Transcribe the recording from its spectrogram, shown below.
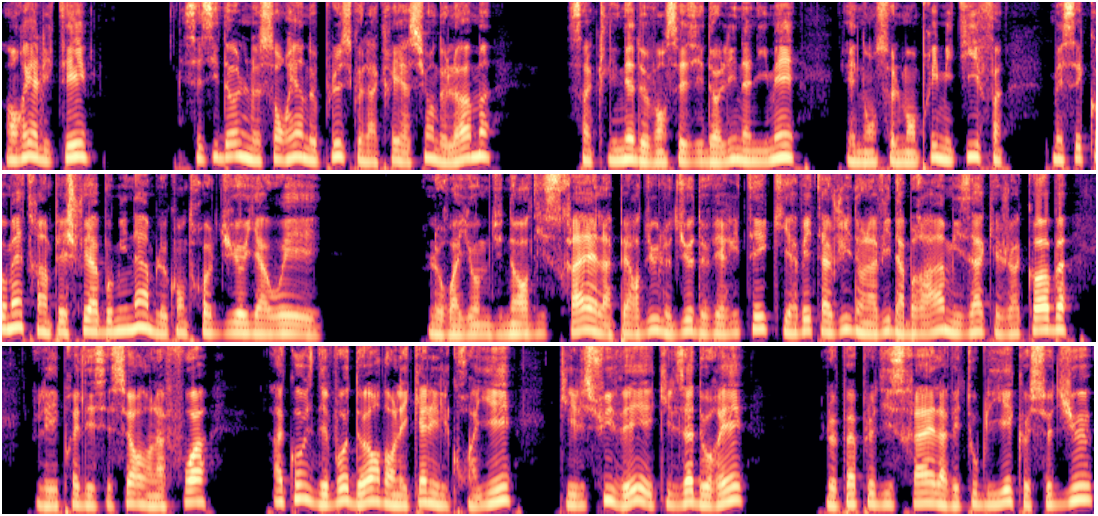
En réalité, ces idoles ne sont rien de plus que la création de l'homme. S'incliner devant ces idoles inanimées est non seulement primitif, mais c'est commettre un péché abominable contre Dieu Yahweh. Le royaume du nord d'Israël a perdu le Dieu de vérité qui avait agi dans la vie d'Abraham, Isaac et Jacob, les prédécesseurs dans la foi, à cause des veaux d'or dans lesquels ils croyaient, qu'ils suivaient et qu'ils adoraient. Le peuple d'Israël avait oublié que ce Dieu,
